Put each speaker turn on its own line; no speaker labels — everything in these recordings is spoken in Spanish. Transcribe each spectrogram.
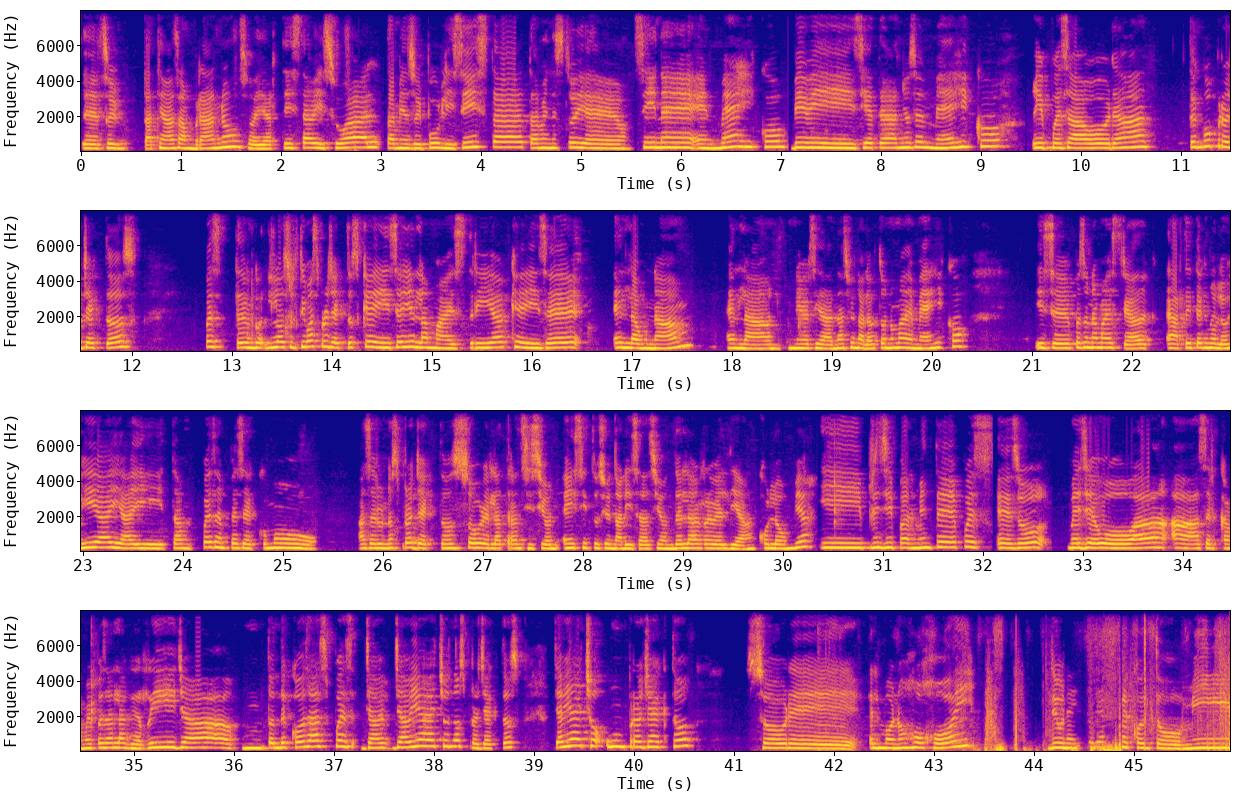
Eh, soy Tatiana Zambrano, soy artista visual, también soy publicista, también estudié cine en México, viví siete años en México y pues ahora tengo proyectos, pues tengo los últimos proyectos que hice y en la maestría que hice en la UNAM, en la Universidad Nacional Autónoma de México, hice pues una maestría de arte y tecnología y ahí pues empecé como hacer unos proyectos sobre la transición e institucionalización de la rebeldía en Colombia. Y principalmente pues eso me llevó a, acercarme pues a la guerrilla, un montón de cosas, pues ya, ya había hecho unos proyectos, ya había hecho un proyecto sobre el mono Jojoy, de una historia que me contó mi,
